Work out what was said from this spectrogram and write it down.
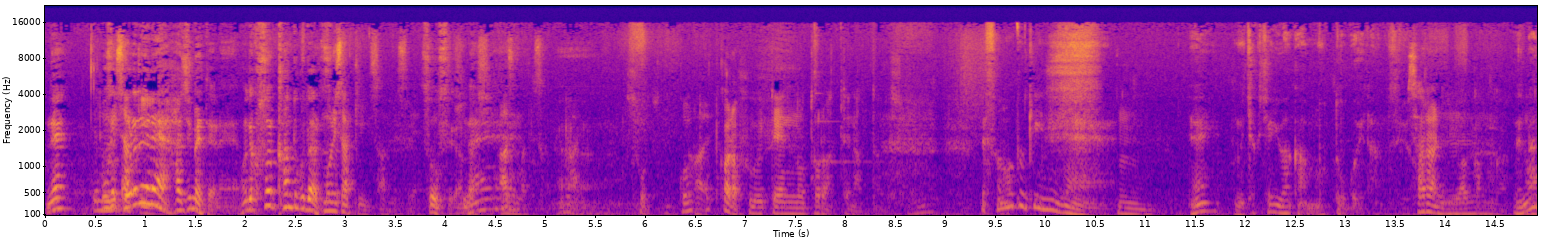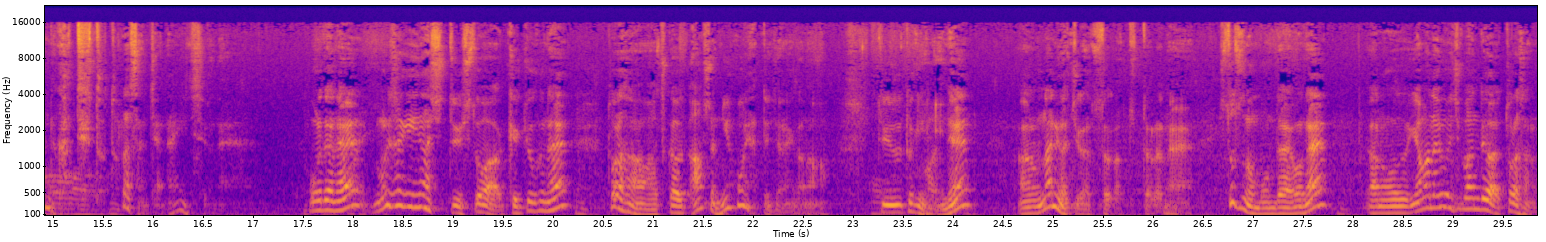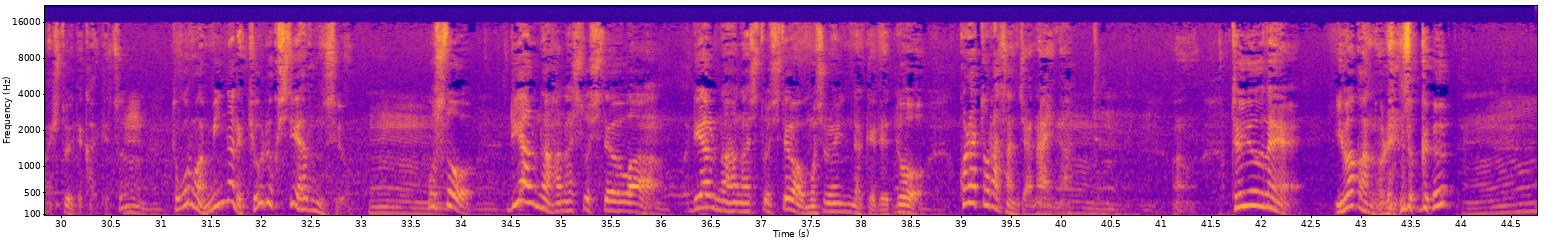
い、ね。でそれでね初めてね。でそれ監督だ森崎さんですね。そうですよね。東ですかね、はい、そうですね。この時から風天の虎ってなった。んでその時にね、うん。ね、むちゃくちゃ違和感もっと覚えたんですよ。さらに違和感が。でなんでかっていうと寅さんじゃないんですよね。これでね森崎東っていう人は結局ね寅さんを扱うあの人日本やってんじゃないかな。っていう時にね、あの何が違ってたかって言ったらね一つの問題をねあの山田洋次版では寅さんが一人で解決、うん、ところがみんなで協力してやるんですよ、そうするとリアルな話としては、リアルな話としては面白いんだけれど、これは寅さんじゃないなって、というね違和感の連続？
